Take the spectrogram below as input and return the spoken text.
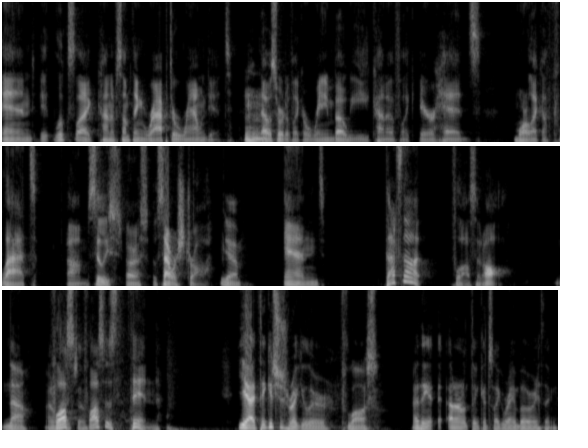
and it looks like kind of something wrapped around it Mhm. that was sort of like a rainbowy kind of like airheads, more like a flat, um, silly uh, sour straw, yeah. and that's not floss at all. No. I don't Floss so. floss is thin. Yeah, I think it's just regular floss. I think I don't think it's like rainbow or anything.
